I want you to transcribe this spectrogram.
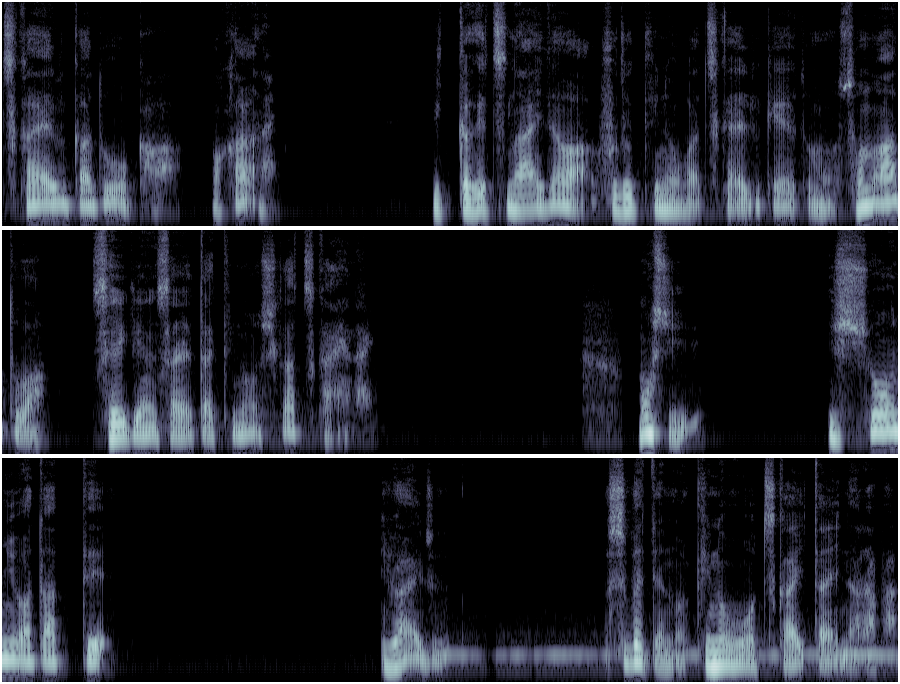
使えるかどうかはわからない。1ヶ月の間はフル機能が使えるけれどもその後は制限された機能しか使えない。もし一生にわたっていわゆる全ての機能を使いたいならば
